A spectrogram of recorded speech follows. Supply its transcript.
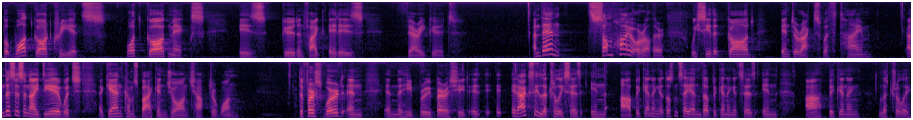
But what God creates, what God makes, is good. In fact, it is very good. And then, somehow or other, we see that God interacts with time. And this is an idea which, again, comes back in John chapter 1. The first word in, in the Hebrew Bereshit, it, it, it, actually literally says in a beginning. It doesn't say in the beginning, it says in a beginning. literally.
